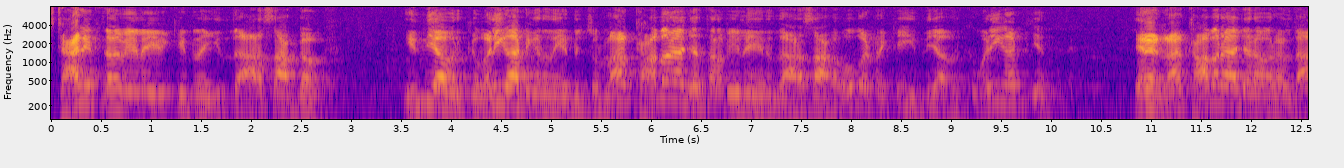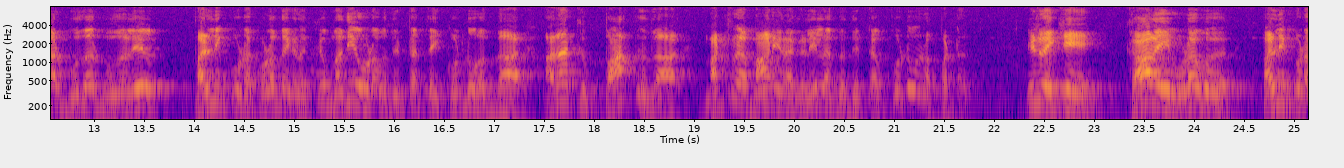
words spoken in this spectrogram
ஸ்டாலின் தலைமையில் இருக்கின்ற இந்த அரசாங்கம் இந்தியாவிற்கு வழிகாட்டுகிறது என்று சொன்னால் காமராஜர் தலைமையில் இருந்த அரசாங்கமும் அன்றைக்கு இந்தியாவிற்கு வழிகாட்டியது. ஏனென்றால் காமராஜர் அவர்கள் தான் முதன் முதலில் பள்ளிக்கூட குழந்தைகளுக்கு மதிய உணவு திட்டத்தை கொண்டு வந்தார். அதற்கு பார்த்துதான் மற்ற மாநிலங்களில் அந்த திட்டம் கொண்டு வரப்பட்டது. இன்றைக்கு காலை உணவு பள்ளிக்கூட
